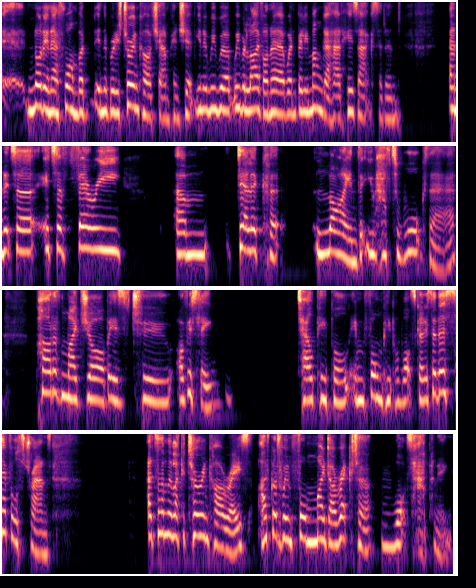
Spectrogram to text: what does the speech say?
uh, not in f1 but in the british touring car championship. You know we were we were live on air when billy monger had his accident. And it's a it's a very um delicate line that you have to walk there part of my job is to obviously tell people, inform people what's going. So there's several strands. At something like a touring car race, I've got to inform my director what's happening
